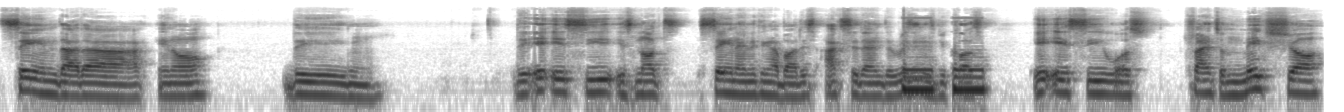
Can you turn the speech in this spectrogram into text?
saying that uh, you know the the AAC is not saying anything about this accident. The reason is because AAC was trying to make sure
